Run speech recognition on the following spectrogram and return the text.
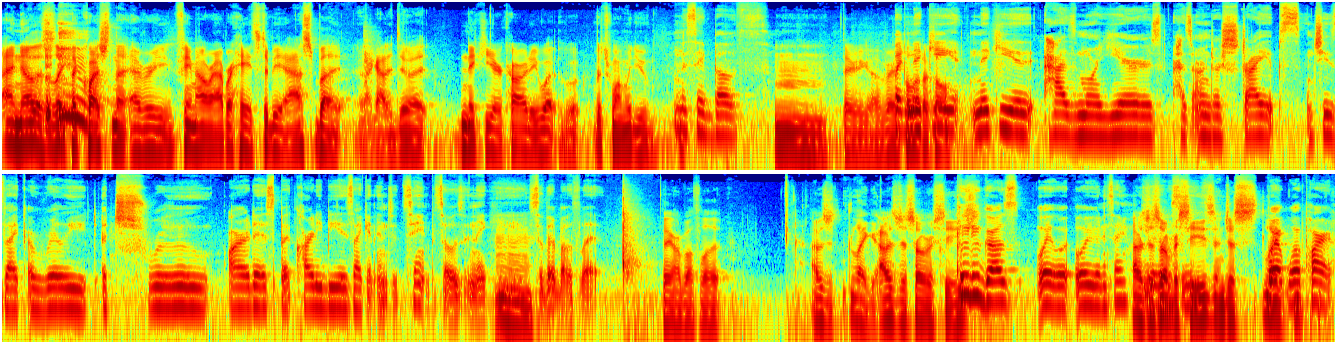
I know this is like the question that every female rapper hates to be asked, but I got to do it. Nicki or Cardi? What? Which one would you? I'm gonna say both. Mm, there you go. Very But political. Nicki, Nicki has more years, has earned her stripes, and she's like a really a true artist. But Cardi B is like an entertainment, so is Nicki. Mm-hmm. So they're both lit. They are both lit. I was just, like, I was just overseas. Who do girls? Wait, what, what were you gonna say? I was just were overseas and just Where, like what part?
